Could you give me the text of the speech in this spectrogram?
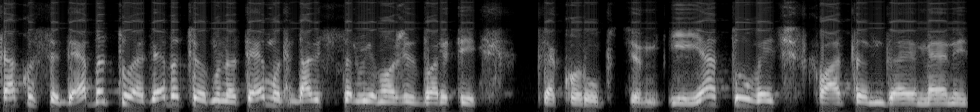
kako se debatuje, debatujemo na temu da li se Srbija može izboriti sa korupcijom. I ja tu već shvatam da je meni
